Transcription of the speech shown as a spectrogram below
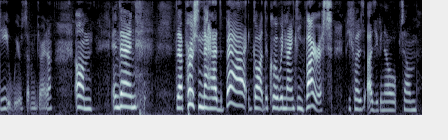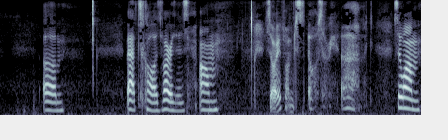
eat weird stuff in China. Um and then that person that had the bat got the COVID nineteen virus because as you can know some um bats cause viruses. Um sorry if I'm just oh sorry. Uh, so um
